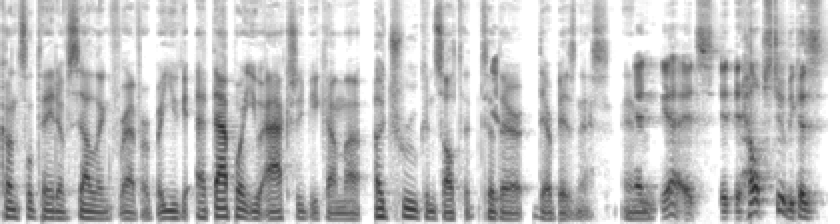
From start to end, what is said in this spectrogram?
consultative selling forever, but you at that point you actually become a, a true consultant to yeah. their their business, and, and yeah, it's it, it helps too because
